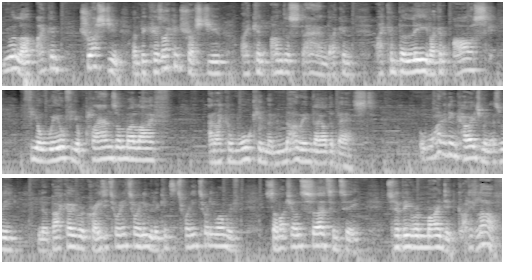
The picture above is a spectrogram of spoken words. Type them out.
you are love, I can trust you. And because I can trust you, I can understand. I can I can believe. I can ask for your will, for your plans on my life, and I can walk in them knowing they are the best. What an encouragement as we look back over a crazy 2020, we look into 2021 with so much uncertainty, to be reminded God is love.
